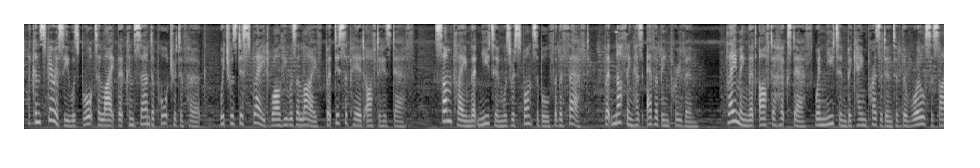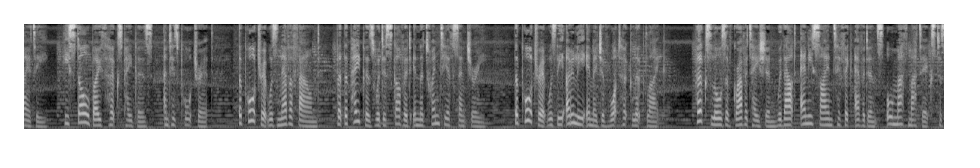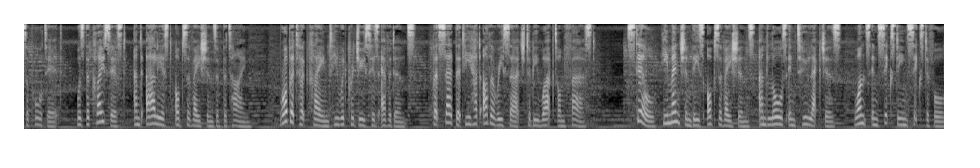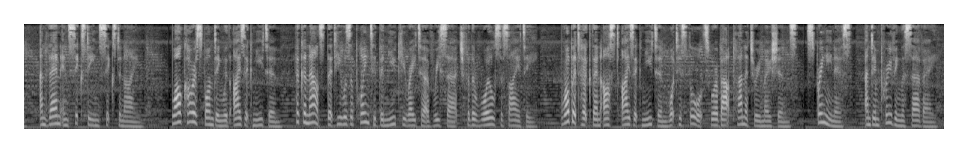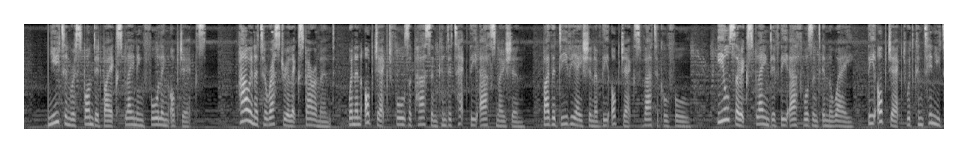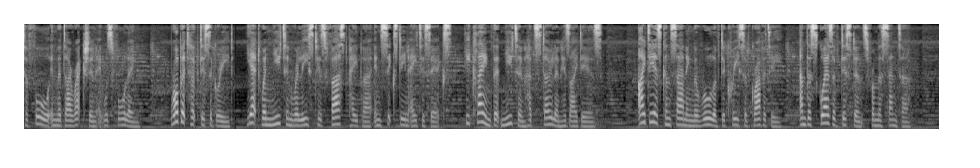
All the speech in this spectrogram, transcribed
A conspiracy was brought to light that concerned a portrait of Hooke, which was displayed while he was alive but disappeared after his death. Some claim that Newton was responsible for the theft, but nothing has ever been proven. Claiming that after Hooke's death when Newton became president of the Royal Society, he stole both Hooke's papers and his portrait. The portrait was never found, but the papers were discovered in the 20th century. The portrait was the only image of what Hooke looked like. Hooke's laws of gravitation without any scientific evidence or mathematics to support it, was the closest and earliest observations of the time. Robert Hooke claimed he would produce his evidence, but said that he had other research to be worked on first. Still, he mentioned these observations and laws in two lectures, once in 1664, and then in 1669. While corresponding with Isaac Newton, Hooke announced that he was appointed the new curator of research for the Royal Society. Robert Hooke then asked Isaac Newton what his thoughts were about planetary motions, springiness, and improving the survey. Newton responded by explaining falling objects. How in a terrestrial experiment, when an object falls a person can detect the Earth's motion by the deviation of the object's vertical fall. He also explained if the Earth wasn't in the way, the object would continue to fall in the direction it was falling. Robert Hooke disagreed, yet when Newton released his first paper in 1686, he claimed that Newton had stolen his ideas. Ideas concerning the rule of decrease of gravity, and the squares of distance from the center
